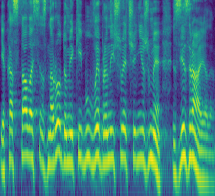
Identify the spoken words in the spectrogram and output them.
яка сталася з народом, який був вибраний швидше, ніж ми, з Ізраїлем.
